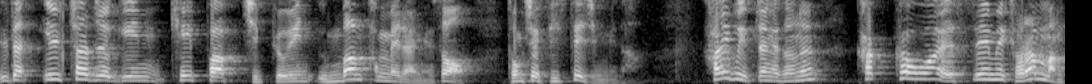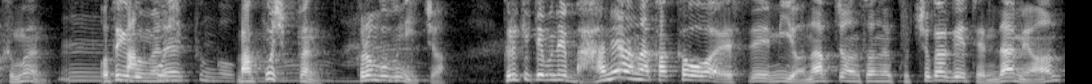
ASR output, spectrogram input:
일단 1차적인 K-팝 지표인 음반 판매량에서 덩치가 비슷해집니다. 하이브 입장에서는 카카오와 SM의 결합만큼은 어떻게 음, 막고 보면은. 막고 싶은 그런 부분이 있죠. 그렇기 때문에 만에 하나 카카오와 SM이 연합 전선을 구축하게 된다면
